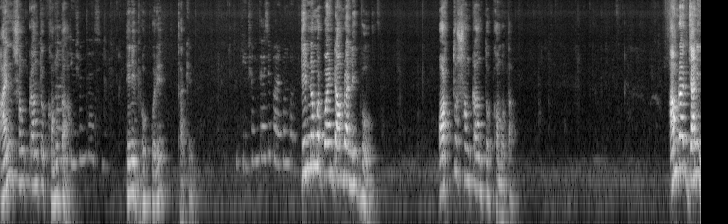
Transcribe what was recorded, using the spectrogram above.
আইন সংক্রান্ত ক্ষমতা তিনি ভোগ করে থাকেন। তিন নম্বর পয়েন্টে আমরা লিখব, অর্থ সংক্রান্ত ক্ষমতা। আমরা জানি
